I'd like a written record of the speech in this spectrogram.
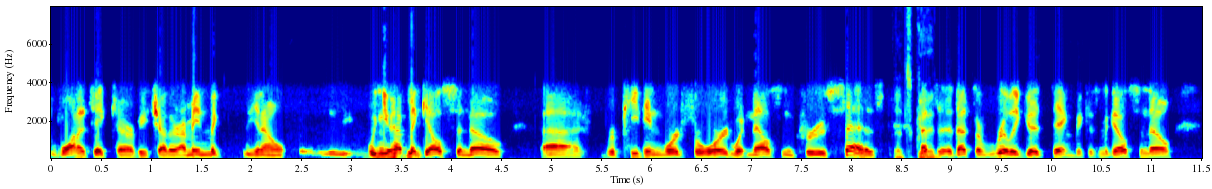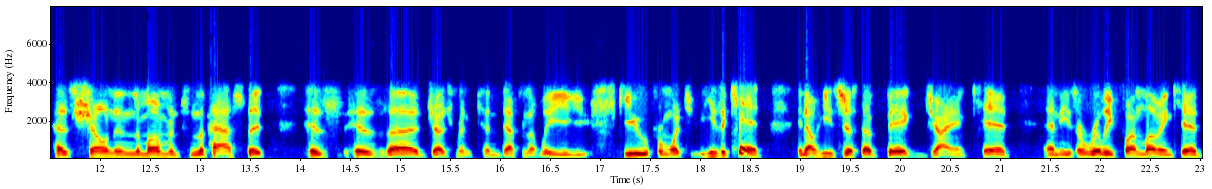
want to take care of each other. I mean, you know, when you have Miguel Sano uh, repeating word for word what Nelson Cruz says, that's good. That's a, that's a really good thing because Miguel Sano has shown in the moments in the past that his his uh, judgment can definitely skew from what you, he's a kid. You know, he's just a big giant kid, and he's a really fun loving kid.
